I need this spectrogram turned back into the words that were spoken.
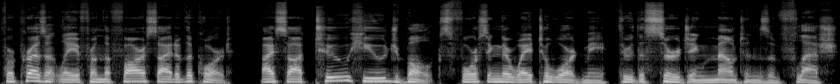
for presently from the far side of the court I saw two huge bulks forcing their way toward me through the surging mountains of flesh.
